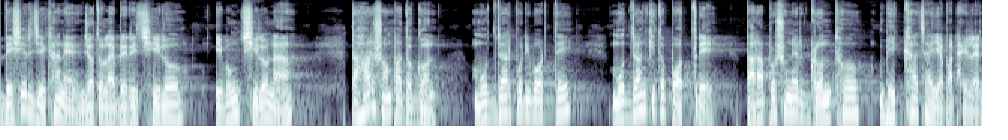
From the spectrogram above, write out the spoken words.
দেশের যেখানে যত লাইব্রেরি ছিল এবং ছিল না, তাহার সম্পাদকগণ মুদ্রার পরিবর্তে মুদ্রাঙ্কিত পত্রে তারাপ্রসূনের গ্রন্থ ভিক্ষা চাইয়া পাঠাইলেন।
